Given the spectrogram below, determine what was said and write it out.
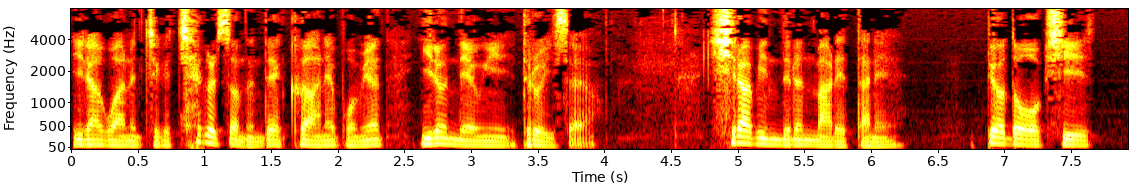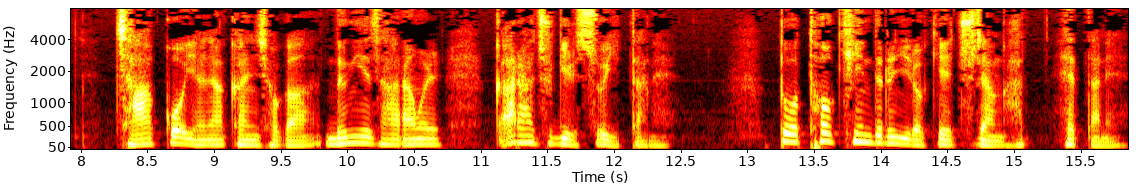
이라고 하는 책을 썼는데 그 안에 보면 이런 내용이 들어 있어요. 시라빈들은 말했다네. 뼈도 없이 작고 연약한 혀가 능히 사람을 깔아 죽일 수 있다네. 또 터키인들은 이렇게 주장했다네.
